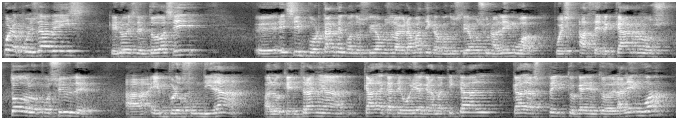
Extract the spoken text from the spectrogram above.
bueno, pues ya veis que no es del todo así, eh, es importante cuando estudiamos la gramática, cuando estudiamos una lengua, pues acercarnos todo lo posible en profundidad a lo que entraña cada categoría gramatical, cada aspecto que hay dentro de la lengua,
